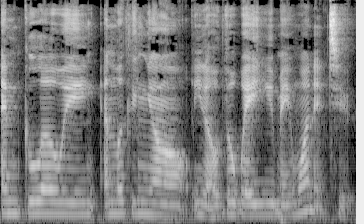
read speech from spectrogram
and glowing and looking all, you know, the way you may want it to.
